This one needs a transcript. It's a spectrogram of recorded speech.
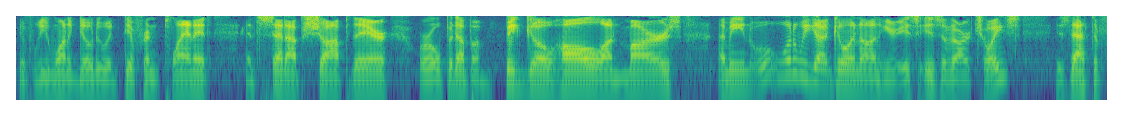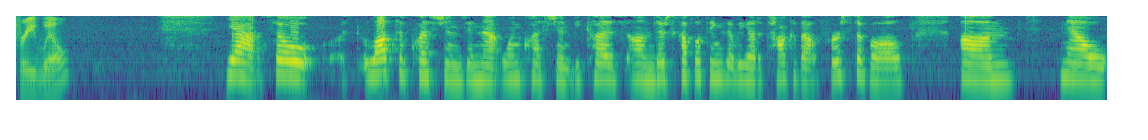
if we want to go to a different planet and set up shop there, or open up a big go hall on Mars, I mean, what do we got going on here? Is is it our choice? Is that the free will? Yeah, so lots of questions in that one question because um, there's a couple things that we got to talk about. First of all, um, now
